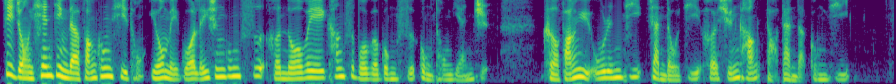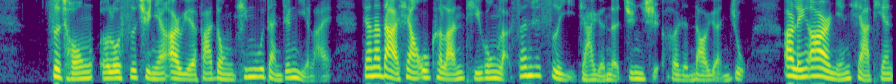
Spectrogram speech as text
这种先进的防空系统由美国雷神公司和挪威康斯伯格公司共同研制，可防御无人机、战斗机和巡航导弹的攻击。自从俄罗斯去年二月发动侵乌战争以来，加拿大向乌克兰提供了三十四亿加元的军事和人道援助。二零二二年夏天，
